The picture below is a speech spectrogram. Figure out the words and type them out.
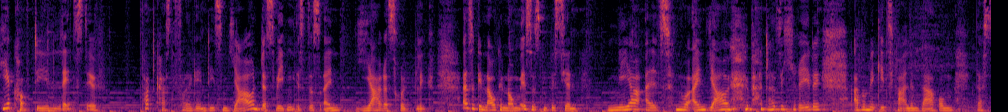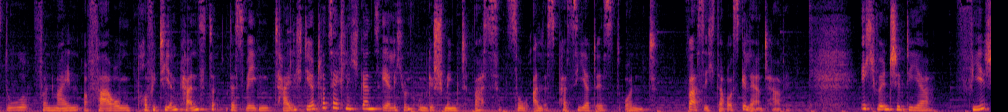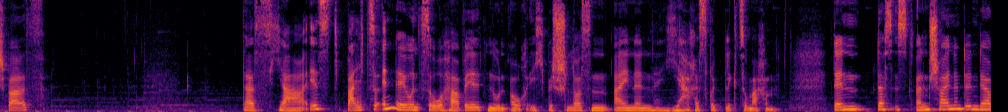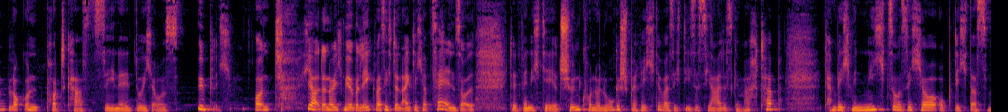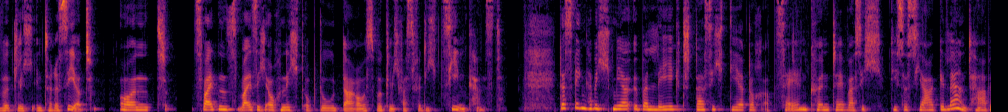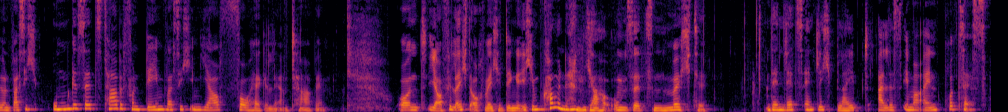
Hier kommt die letzte Podcast-Folge in diesem Jahr und deswegen ist es ein Jahresrückblick. Also genau genommen ist es ein bisschen mehr als nur ein Jahr, über das ich rede, aber mir geht es vor allem darum, dass du von meinen Erfahrungen profitieren kannst. Deswegen teile ich dir tatsächlich ganz ehrlich und ungeschminkt, was so alles passiert ist und was ich daraus gelernt habe. Ich wünsche dir viel Spaß! Das Jahr ist bald zu Ende und so habe nun auch ich beschlossen, einen Jahresrückblick zu machen. Denn das ist anscheinend in der Blog- und Podcast-Szene durchaus üblich. Und ja, dann habe ich mir überlegt, was ich denn eigentlich erzählen soll. Denn wenn ich dir jetzt schön chronologisch berichte, was ich dieses Jahr alles gemacht habe, dann bin ich mir nicht so sicher, ob dich das wirklich interessiert. Und zweitens weiß ich auch nicht, ob du daraus wirklich was für dich ziehen kannst. Deswegen habe ich mir überlegt, dass ich dir doch erzählen könnte, was ich dieses Jahr gelernt habe und was ich umgesetzt habe von dem, was ich im Jahr vorher gelernt habe. Und ja, vielleicht auch, welche Dinge ich im kommenden Jahr umsetzen möchte. Denn letztendlich bleibt alles immer ein Prozess.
